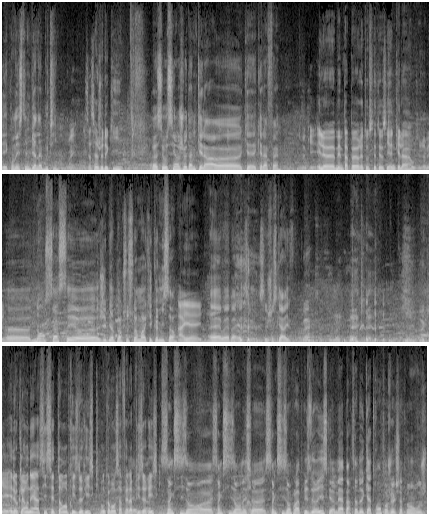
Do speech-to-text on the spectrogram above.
et qu'on estime bien abouti. Et ça, c'est un jeu de qui? Euh, c'est aussi un jeu d'Ankela euh, qu'elle a fait. Et le même pas peur et tout, c'était aussi Anne Keller, on sait jamais. Euh, non, ça c'est, euh, j'ai bien peur que ce soit moi qui ai commis ça. Aïe, aïe. Eh ouais, bah, ouais, c'est- c'est des choses qui arrivent. Ok. Et donc là, on est à 6-7 ans en prise de risque. On commence à faire la prise de risque. 5-6 ans, euh, 5-6 ans, on est sur 5-6 ans pour la prise de risque, mais à partir de 4 ans pour jouer le rouge.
